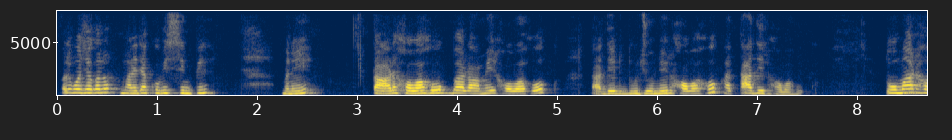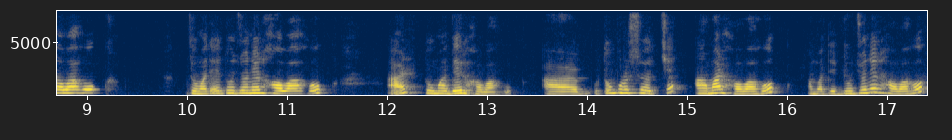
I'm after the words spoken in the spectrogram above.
তাহলে বোঝা গেল মানেটা খুবই সিম্পল মানে তার হওয়া হোক বা রামের হওয়া হোক, তাদের দুজনের হওয়া হোক আর তাদের হওয়া হোক। তোমার হওয়া হোক, তোমাদের দুজনের হওয়া হোক আর তোমাদের হওয়া হোক। আর প্রথম পুরুষ হচ্ছে, আমার হওয়া হোক, আমাদের দুজনের হওয়া হোক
